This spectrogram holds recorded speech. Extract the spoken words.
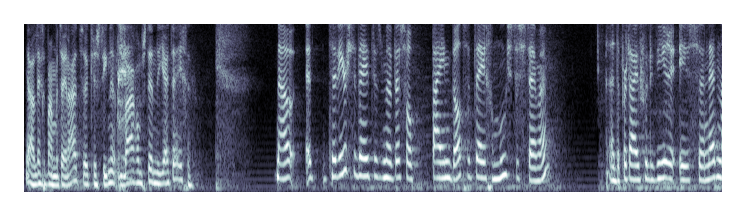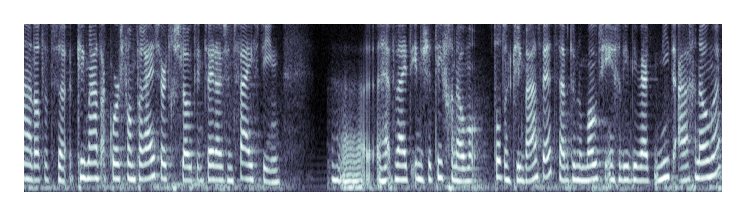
Ja, leg het maar meteen uit, Christine. Waarom stemde jij tegen? Nou, ten eerste deed het me best wel pijn dat we tegen moesten stemmen. Eh, de Partij voor de Dieren is eh, net nadat het eh, klimaatakkoord van Parijs werd gesloten in 2015... Uh, hebben wij het initiatief genomen tot een klimaatwet. We hebben toen een motie ingediend, die werd niet aangenomen.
